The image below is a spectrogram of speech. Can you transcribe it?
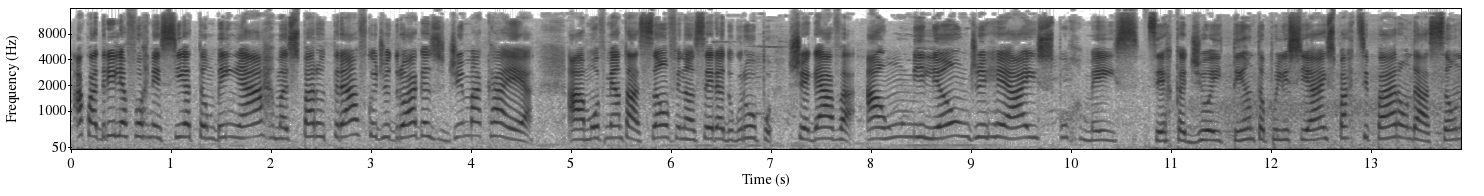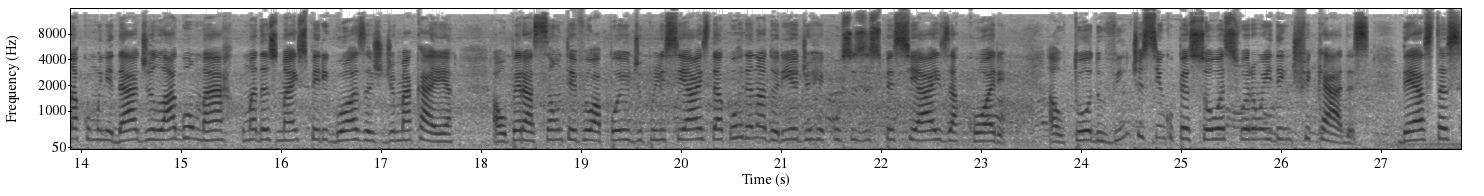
a quadrilha fornecia também armas para o tráfico de drogas de Macaé. A movimentação financeira do grupo chegava a um milhão de reais por mês. Cerca de 80 policiais participaram da ação na comunidade Lagomar, uma das mais perigosas de Macaé. A operação teve o apoio de policiais da Coordenadoria de Recursos Especiais, a CORE. Ao todo, 25 pessoas foram identificadas. Destas,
